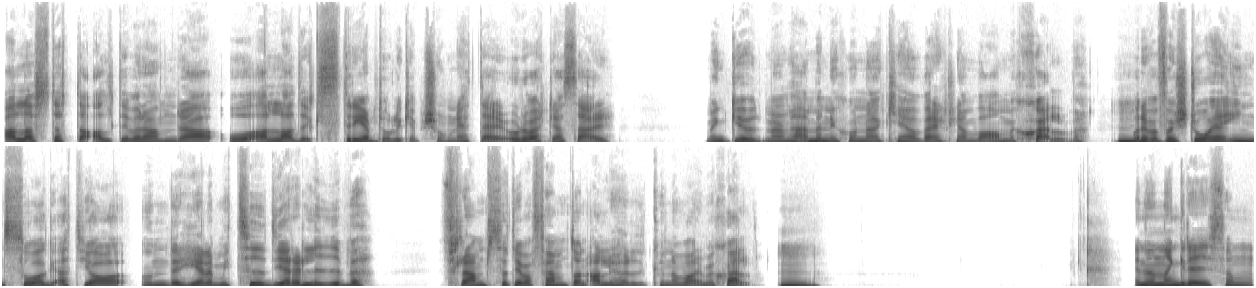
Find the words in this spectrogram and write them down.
Alla stöttade alltid varandra och alla hade extremt olika personligheter. Och då var jag så här, men gud, med de här människorna kan jag verkligen vara mig själv. Mm. Och det var först då jag insåg att jag under hela mitt tidigare liv, fram tills att jag var 15, aldrig hade kunnat vara mig själv. Mm. En annan grej som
